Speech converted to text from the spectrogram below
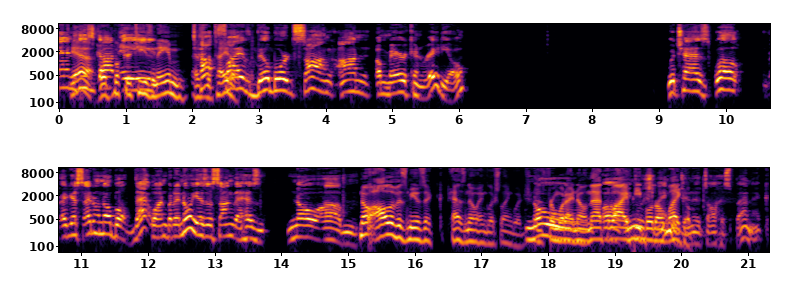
and Yeah, he's got Booker a T's name as the top title. five Billboard song on American radio, which has well, I guess I don't know about that one, but I know he has a song that has no um No, all of his music has no English language, no from what I know, and that's uh, why English people don't like him. It's all Hispanic.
